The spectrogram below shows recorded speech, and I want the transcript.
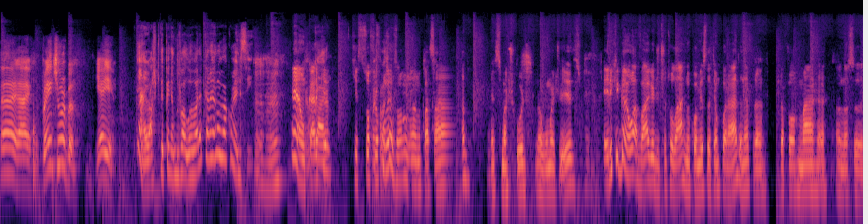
ai, ai. Brent Urban, e aí? Ah, eu acho que dependendo do valor, vale a pena renovar com ele, sim. Uhum. É, um um cara, cara- Que, que sofreu com lesão né, ano passado. Ele se machucou de- algumas vezes. Ele que ganhou a vaga de titular no começo da temporada, né? Pra, pra formar a, a nossa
